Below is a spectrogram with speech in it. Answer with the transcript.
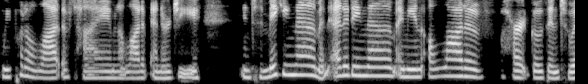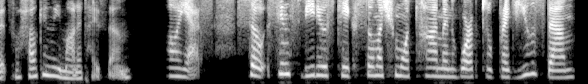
we put a lot of time and a lot of energy into making them and editing them. I mean, a lot of heart goes into it. So, how can we monetize them? Oh, yes. So, since videos take so much more time and work to produce them,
